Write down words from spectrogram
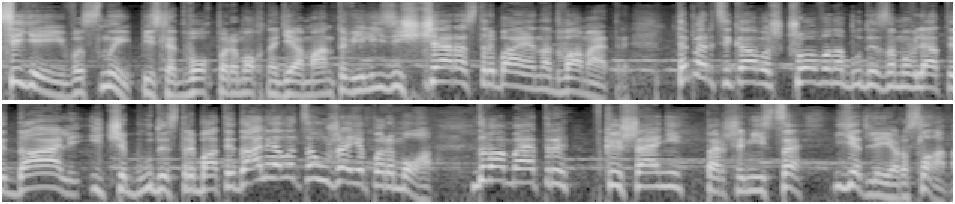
Цієї весни після двох перемог на діамантовій лізі ще раз стрибає на 2 метри. Тепер цікаво, що вона буде замовляти далі і чи буде стрибати далі, але це вже є перемога. 2 метри в кишені. Перше місце є для Ярослава.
